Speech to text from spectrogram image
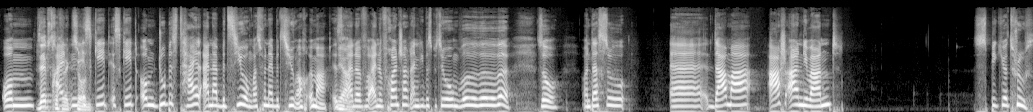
um Selbstreflexion. Ein, es, geht, es geht um, du bist Teil einer Beziehung, was für eine Beziehung auch immer. Ist Ja. eine, eine Freundschaft, eine Liebesbeziehung, blablabla. so. Und dass du äh, da mal Arsch an die Wand, speak your truth.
